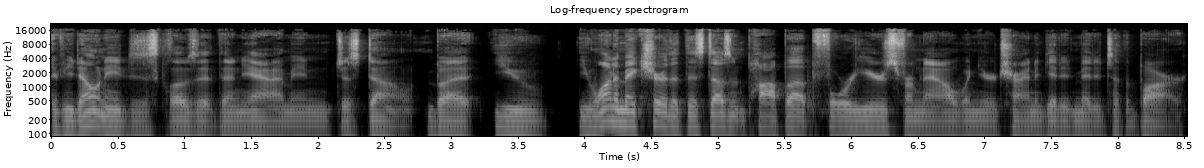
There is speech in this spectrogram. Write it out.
If you don't need to disclose it, then yeah, I mean, just don't. But you you want to make sure that this doesn't pop up 4 years from now when you're trying to get admitted to the bar.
